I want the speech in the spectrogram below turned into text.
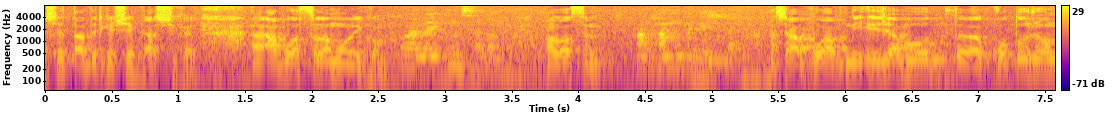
আসে তাদেরকে সে কাজ শেখায়। আপু আসসালামু আলাইকুম। ভালো আছেন? আলহামদুলিল্লাহ। আচ্ছা আপু আপনি এ যাবৎ কতজন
